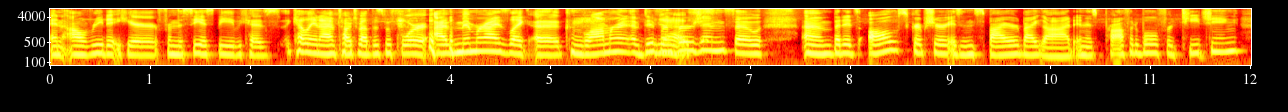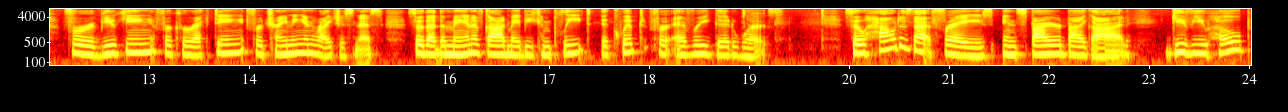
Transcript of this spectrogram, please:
And I'll read it here from the CSB because Kelly and I have talked about this before. I've memorized like a conglomerate of different Yes. versions. So, um, but it's all scripture is inspired by God and is profitable for teaching, for rebuking, for correcting, for training in righteousness, so that the man of God may be complete, equipped for every good work. So, how does that phrase, inspired by God, give you hope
